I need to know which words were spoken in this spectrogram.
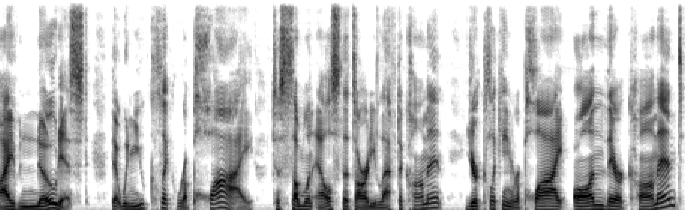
I've noticed that when you click reply to someone else that's already left a comment, you're clicking reply on their comment,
